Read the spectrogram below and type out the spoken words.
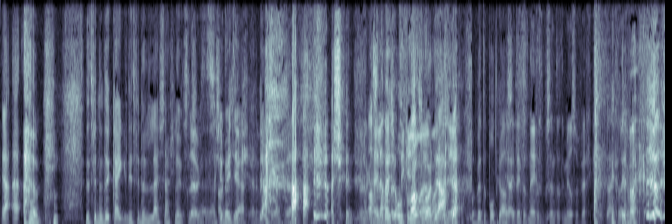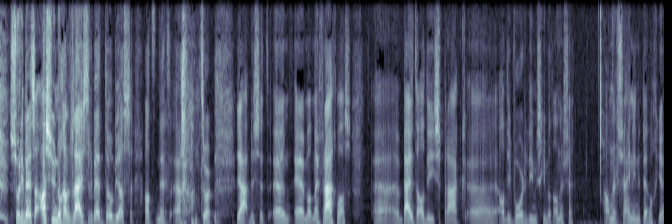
Ja, eh, dit, vinden de, kijk, dit vinden de luisteraars leuk. Dat is leuk. Dus, is als je een beetje, ja, authentiek en een Ja. beetje... Ja. als, je, als het een beetje onverwacht wordt, ja, ja. met de podcast. Ja, ik denk dat 90% dat inmiddels heeft weggeklikt eigenlijk. Maar Sorry mensen, als u nog aan het luisteren bent, Tobias had net eh, geantwoord. Ja, dus het, ehm, eh, wat mijn vraag was, eh, buiten al die spraak, eh, al die woorden die misschien wat anders zijn, anders zijn in het België,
